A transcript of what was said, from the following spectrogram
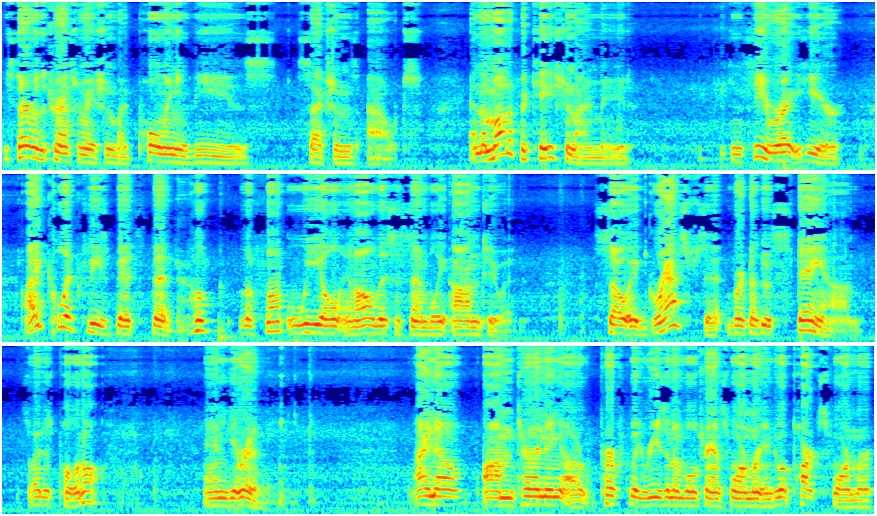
You start with the transformation by pulling these sections out. And the modification I made, you can see right here, I clipped these bits that hook the front wheel and all this assembly onto it. So it grasps it, but it doesn't stay on. So I just pull it off and get rid of it. I know I'm turning a perfectly reasonable transformer into a parts former,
